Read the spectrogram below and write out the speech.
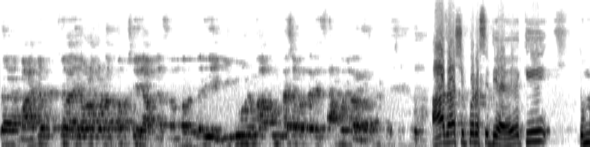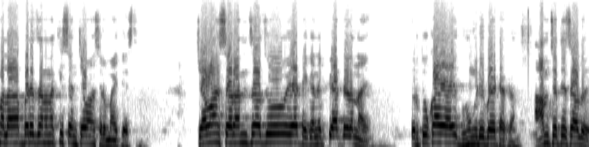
तर भाजपचा एवढा मोठा पक्ष आहे आपल्यासमोर तरी ही निवडणूक आपण कशा प्रकारे सामोरे जाणार? आज अशी परिस्थिती आहे की तुम्हाला बऱ्याच जणांना किसन चव्हाण सर माहिती असते चव्हाण सरांचा जो या ठिकाणी पॅटर्न आहे तर तो काय आहे? घोंगडी बैठका. आमचं ते चालू आहे.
